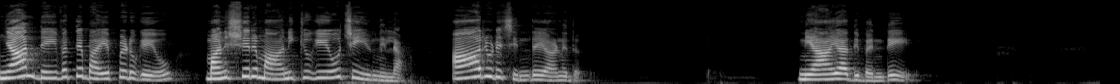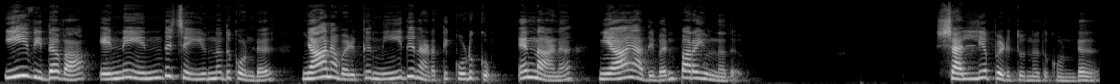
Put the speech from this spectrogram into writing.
ഞാൻ ദൈവത്തെ ഭയപ്പെടുകയോ മനുഷ്യരെ മാനിക്കുകയോ ചെയ്യുന്നില്ല. ആരുടെ ചിന്തയാണിത്? ന്യായാധിപന്റെ ഈ വിധവ എന്നെ എന്ത് ചെയ്യുന്നത് കൊണ്ട് ഞാൻ അവൾക്ക് നീതി നടത്തി കൊടുക്കും എന്നാണ് ന്യായാധിപൻ പറയുന്നത്. ശല്യപ്പെടുത്തുന്നത് കൊണ്ട്.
